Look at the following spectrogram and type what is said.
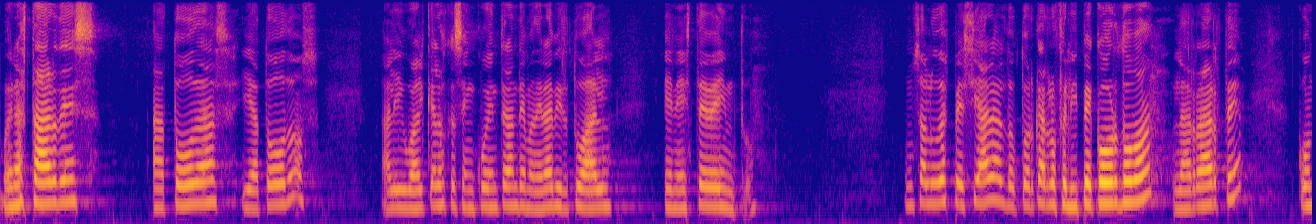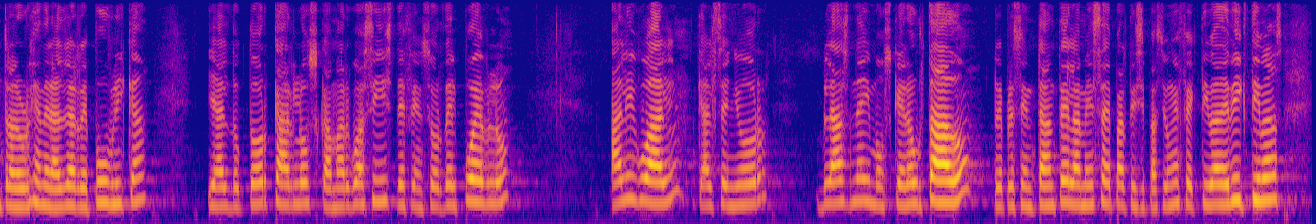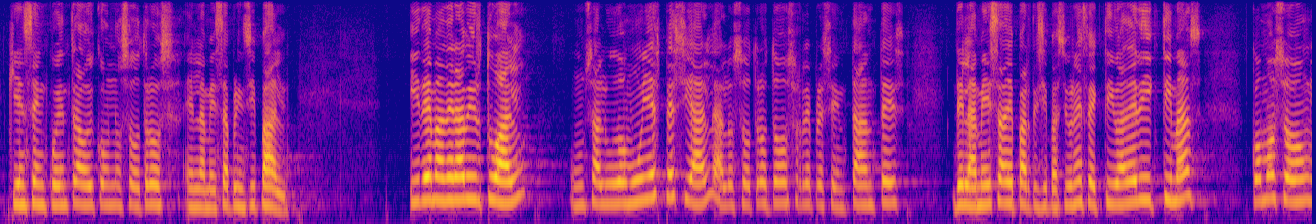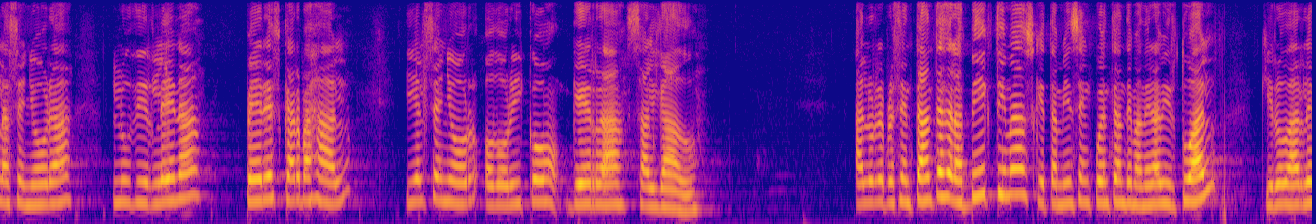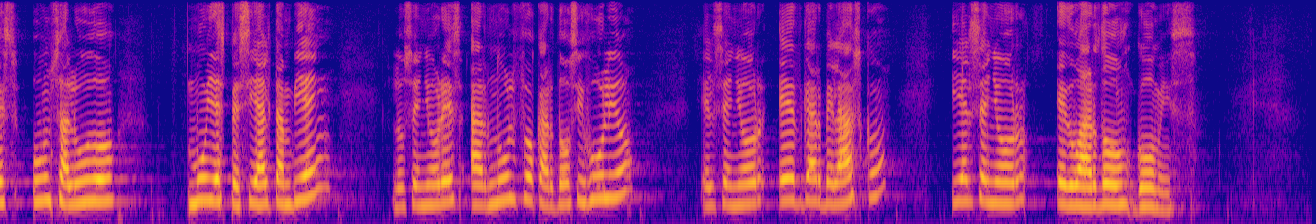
Buenas tardes a todas y a todos, al igual que a los que se encuentran de manera virtual en este evento. Un saludo especial al doctor Carlos Felipe Córdoba, Larrarte, Contralor General de la República, y al doctor Carlos Camargo Asís, Defensor del Pueblo, al igual que al señor Blasney Mosquera Hurtado, representante de la Mesa de Participación Efectiva de Víctimas, quien se encuentra hoy con nosotros en la mesa principal. Y de manera virtual, un saludo muy especial a los otros dos representantes de la Mesa de Participación Efectiva de Víctimas, como son la señora Ludirlena Pérez Carvajal y el señor Odorico Guerra Salgado. A los representantes de las víctimas, que también se encuentran de manera virtual, quiero darles un saludo muy especial también, los señores Arnulfo Cardoso y Julio, el señor Edgar Velasco y el señor Eduardo Gómez.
